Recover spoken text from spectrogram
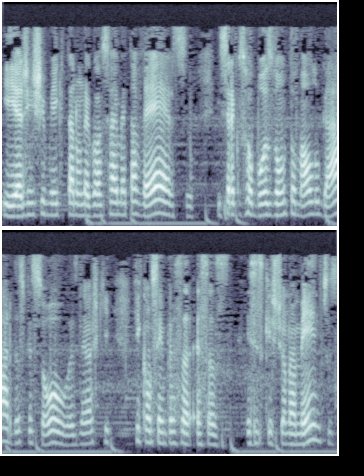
E a gente meio que tá num negócio, ah, metaverso, e será que os robôs vão tomar o lugar das pessoas, né? Eu acho que ficam sempre essa, essas, esses questionamentos.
